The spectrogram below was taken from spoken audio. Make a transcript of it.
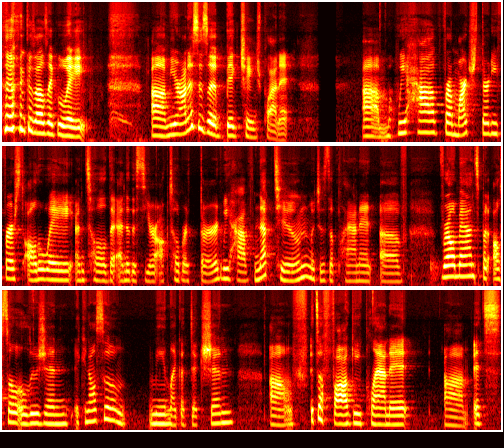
because I was like, wait, um, Uranus is a big change planet. Um, we have from March 31st all the way until the end of this year, October 3rd, we have Neptune, which is the planet of romance, but also illusion. It can also mean like addiction. Um, it's a foggy planet. Um, it's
